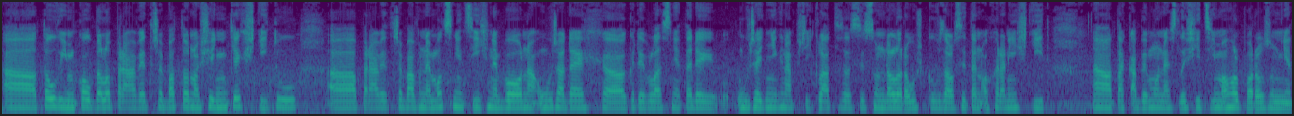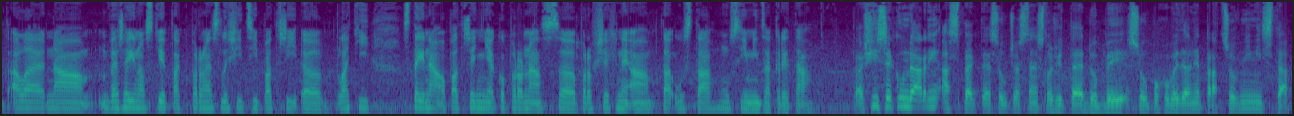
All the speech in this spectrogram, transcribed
A tou výjimkou bylo právě třeba to nošení těch štítů, a právě třeba v nemocnicích nebo na úřadech, kdy vlastně tedy úředník například si sundal roušku, vzal si ten ochranný štít, tak aby mu neslyšící mohl porozumět, ale na veřejnosti tak pro neslyšící patří, e, platí stejná opatření jako pro nás, e, pro všechny a ta ústa musí mít zakrytá. Další sekundární aspekt té současné složité doby jsou pochopitelně pracovní místa.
